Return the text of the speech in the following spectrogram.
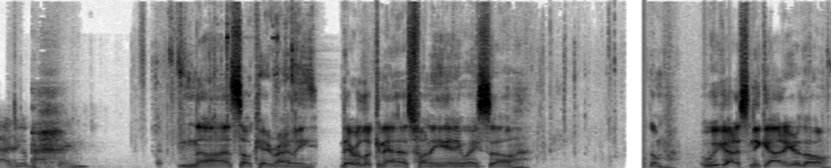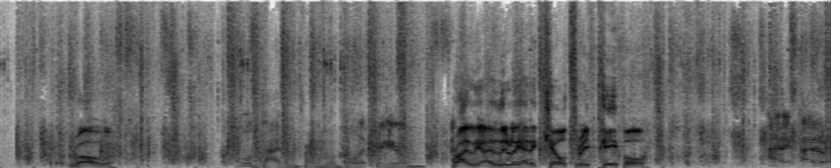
I do a bad thing? nah, it's okay, Riley. They were looking at us funny oh, anyway, so. Welcome. We gotta sneak out of here, though. Whoa. I will dive in front of a bullet for you. Riley, I literally had to kill three people. I, I don't.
